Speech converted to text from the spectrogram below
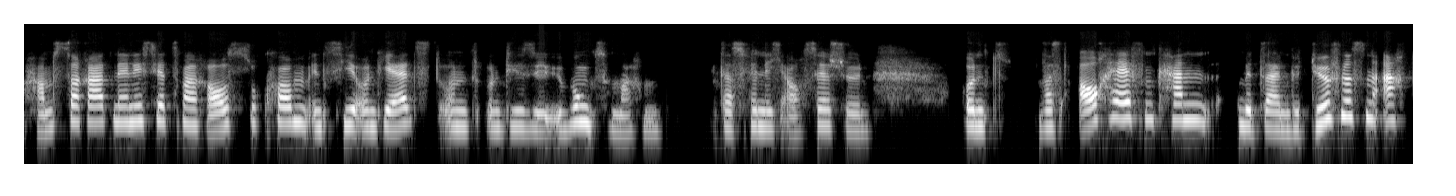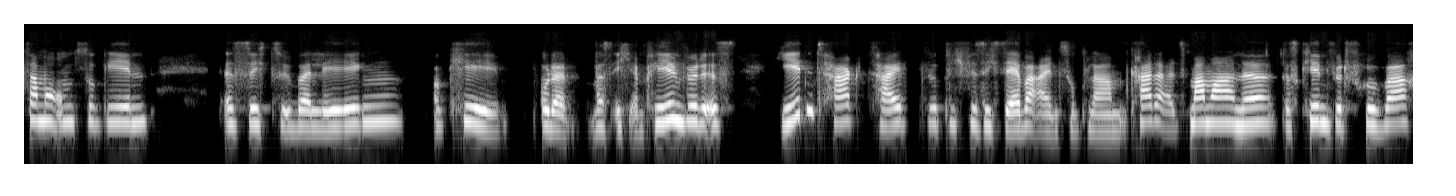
Hamsterrad, nenne ich es jetzt mal, rauszukommen ins Hier und Jetzt und, und diese Übung zu machen. Das finde ich auch sehr schön. Und was auch helfen kann, mit seinen Bedürfnissen achtsamer umzugehen, ist sich zu überlegen, okay, oder was ich empfehlen würde, ist, jeden Tag Zeit wirklich für sich selber einzuplanen. Gerade als Mama, ne, das Kind wird früh wach.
